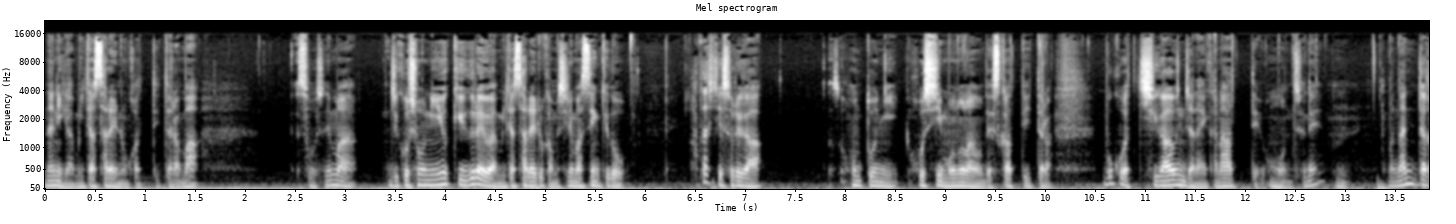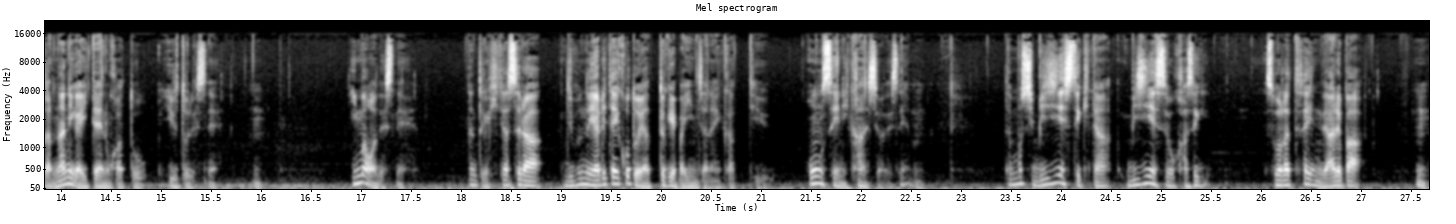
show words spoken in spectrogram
何が満たされるのかって言ったらまあそうですね。まあ自己承認欲求ぐらいは満たされるかもしれませんけど果たしてそれが本当に欲しいものなのですかって言ったら僕は違うんじゃないかなって思うんですよね。うん。まあ、何だから何が言いたいのかというとですね、うん、今はですねなんていうかひたすら自分のやりたいことをやっとけばいいんじゃないかっていう音声に関してはですね、うん、もしビジネス的なビジネスを稼ぎ育てたいのであれば、うん、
